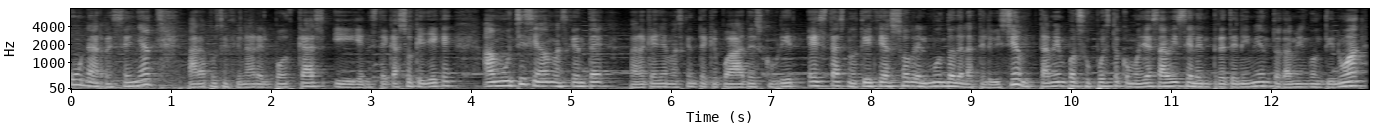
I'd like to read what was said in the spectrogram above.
una reseña para posicionar el podcast y en este caso que llegue a muchísima más gente para que haya más gente que pueda descubrir estas noticias sobre el mundo de la televisión. También, por supuesto, como ya sabéis, el entretenimiento también continúa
